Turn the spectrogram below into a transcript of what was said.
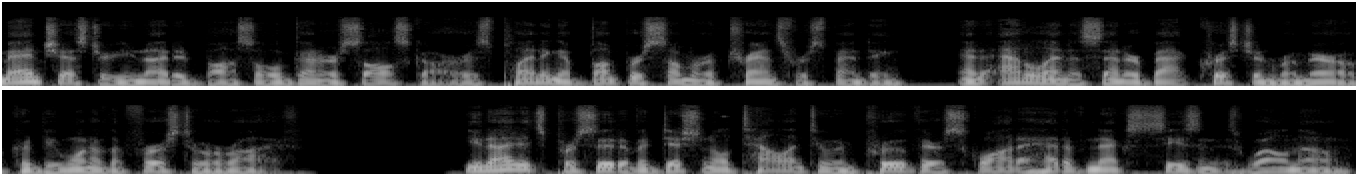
Manchester United boss Ole Gunnar Solskjaer is planning a bumper summer of transfer spending, and Atalanta centre back Cristian Romero could be one of the first to arrive. United's pursuit of additional talent to improve their squad ahead of next season is well known,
